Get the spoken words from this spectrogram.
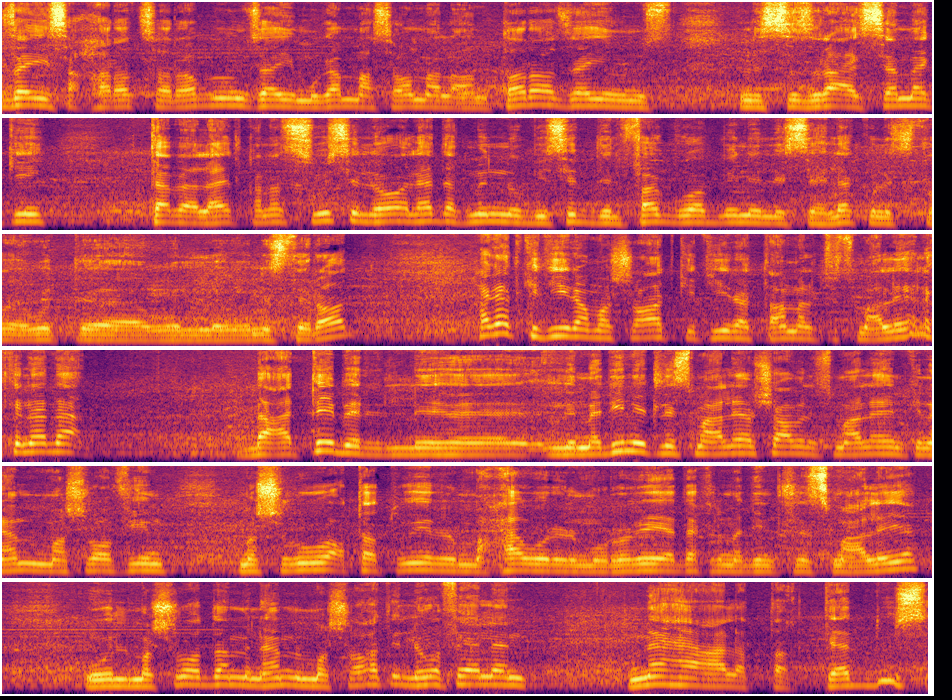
زي سحارات سرابلون زي مجمع صوامع الانطره زي الاستزراع السمكي. تابع لهيئة قناة السويس اللي هو الهدف منه بيسد الفجوة بين الاستهلاك والاستيراد. حاجات كتيرة مشروعات كتيرة اتعملت في إسماعيلية لكن أنا بعتبر لمدينة الإسماعيلية وشعب الإسماعيلية يمكن أهم مشروع فيهم مشروع تطوير المحاور المرورية داخل مدينة الإسماعيلية. والمشروع ده من أهم المشروعات اللي هو فعلا نهى على التكدس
